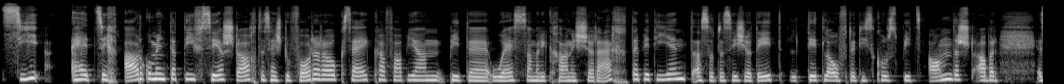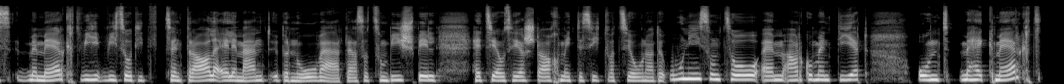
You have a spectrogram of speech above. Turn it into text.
sie hat sich argumentativ sehr stark, das hast du vorher auch gesagt, Fabian, bei den US-amerikanischen Rechten bedient. Also das ist ja dort, dort läuft der Diskurs ein bisschen anders, aber es, man merkt, wie, wie so die zentralen Elemente übernommen werden. Also zum Beispiel hat sie auch sehr stark mit der Situation an den Unis und so ähm, argumentiert und man hat gemerkt,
